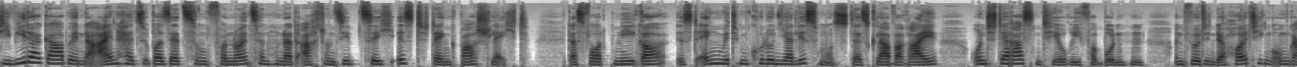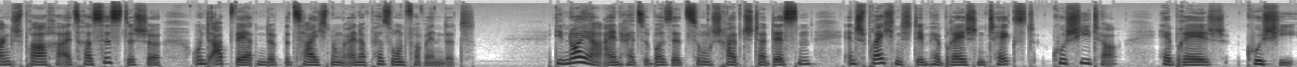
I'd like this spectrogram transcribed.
Die Wiedergabe in der Einheitsübersetzung von 1978 ist denkbar schlecht. Das Wort Neger ist eng mit dem Kolonialismus, der Sklaverei und der Rassentheorie verbunden und wird in der heutigen Umgangssprache als rassistische und abwertende Bezeichnung einer Person verwendet. Die neue Einheitsübersetzung schreibt stattdessen entsprechend dem hebräischen Text Kushita, hebräisch Kushi.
